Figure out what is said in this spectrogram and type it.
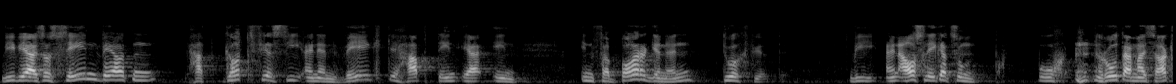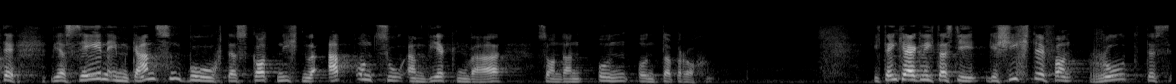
Wie wir also sehen werden, hat Gott für sie einen Weg gehabt, den er in, in Verborgenen durchführte. Wie ein Ausleger zum Buch Ruth einmal sagte, wir sehen im ganzen Buch, dass Gott nicht nur ab und zu am Wirken war, sondern ununterbrochen. Ich denke eigentlich, dass die Geschichte von Ruth das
